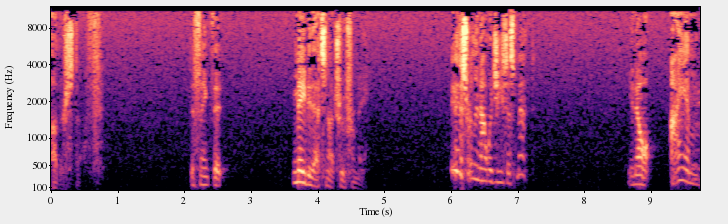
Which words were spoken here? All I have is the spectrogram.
other stuff. To think that maybe that's not true for me. Maybe that's really not what Jesus meant. You know, I am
